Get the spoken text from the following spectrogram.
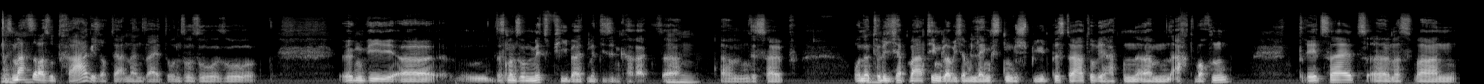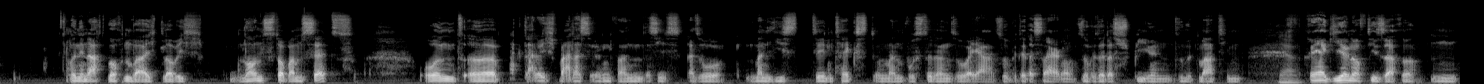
das macht es aber so tragisch auf der anderen Seite und so so so irgendwie, äh, dass man so mitfiebert mit diesem Charakter. Mhm. Ähm, deshalb und natürlich, ich habe Martin, glaube ich, am längsten gespielt bis dato. Wir hatten ähm, acht Wochen Drehzeit. Äh, das waren, von den acht Wochen war ich, glaube ich, nonstop am Set. Und äh, dadurch war das irgendwann, dass ich, also man liest den Text und man wusste dann so, ja, so wird er das sagen, so wird er das spielen, so wird Martin ja. reagieren auf die Sache. Mhm.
